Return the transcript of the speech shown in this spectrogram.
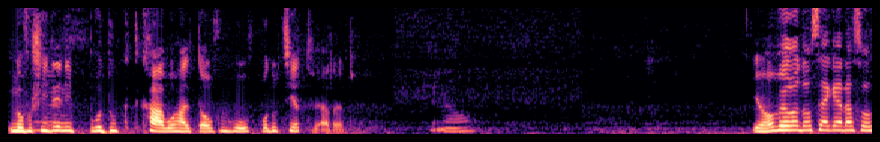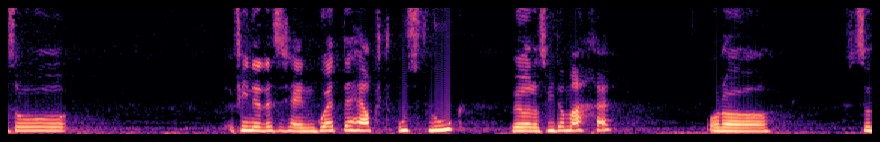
noch verschiedene Produkte gehabt, die halt da auf dem Hof produziert werden. Genau. Ja, würde ich sagen, dass ihr so findet, das ist ein guter Herbstausflug. Würde ihr das wieder machen? Oder so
